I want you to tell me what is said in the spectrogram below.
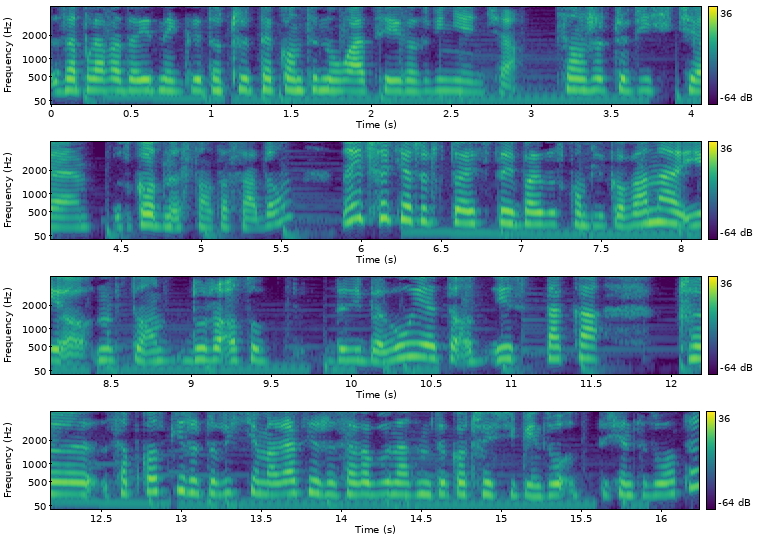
za prawa do jednej gry, to czy te kontynuacje i rozwinięcia są rzeczywiście zgodne z tą zasadą. No i trzecia rzecz, która jest tutaj bardzo skomplikowana i nad którą dużo osób deliberuje, to jest taka, czy Sapkowski rzeczywiście ma rację, że zarobił na tym tylko 35 tysięcy złotych?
